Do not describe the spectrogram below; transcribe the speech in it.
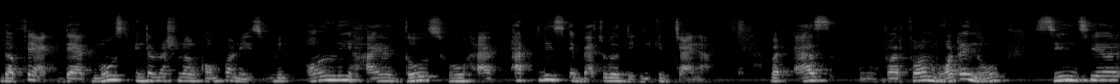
the fact that most international companies will only hire those who have at least a bachelor degree in China. But as but from what I know, sincere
